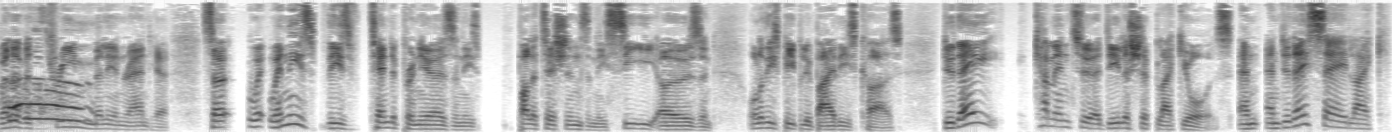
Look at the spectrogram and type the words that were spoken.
well over three million rand here. So w- when these these tenderpreneurs and these politicians and these CEOs and all of these people who buy these cars, do they come into a dealership like yours and, and do they say like,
